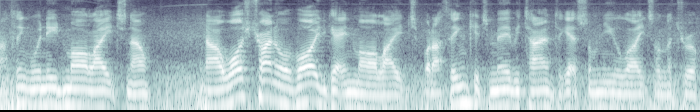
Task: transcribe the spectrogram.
I think we need more lights now. Now, I was trying to avoid getting more lights, but I think it's maybe time to get some new lights on the truck.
